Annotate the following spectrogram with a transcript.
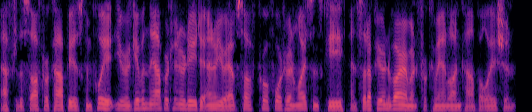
After the software copy is complete, you are given the opportunity to enter your Absoft Pro Fortran license key and set up your environment for command line compilation.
